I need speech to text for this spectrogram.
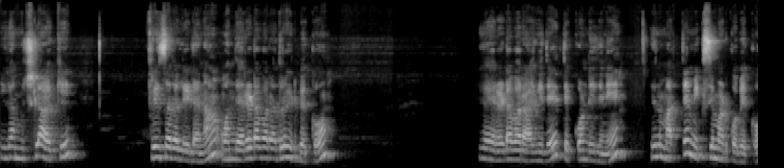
ಈಗ ಮುಚ್ಚಳ ಹಾಕಿ ಫ್ರೀಝರಲ್ಲಿ ಇಡೋಣ. ಒಂದು ಎರಡು ಅವರ್ ಆದರೂ ಇಡಬೇಕು. ಈಗ ಎರಡು ಅವರ್ ಆಗಿದೆ, ತೆಕ್ಕೊಂಡಿದ್ದೀನಿ. ಇದನ್ನು ಮತ್ತೆ ಮಿಕ್ಸಿ ಮಾಡ್ಕೋಬೇಕು.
